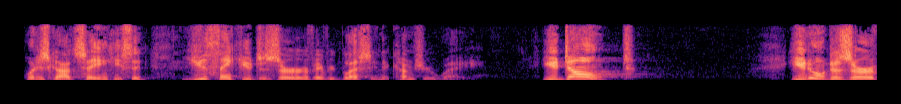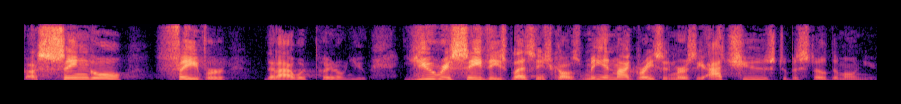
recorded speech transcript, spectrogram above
what is God saying? He said, You think you deserve every blessing that comes your way. You don't. You don't deserve a single favor that I would put on you. You receive these blessings because me and my grace and mercy, I choose to bestow them on you.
